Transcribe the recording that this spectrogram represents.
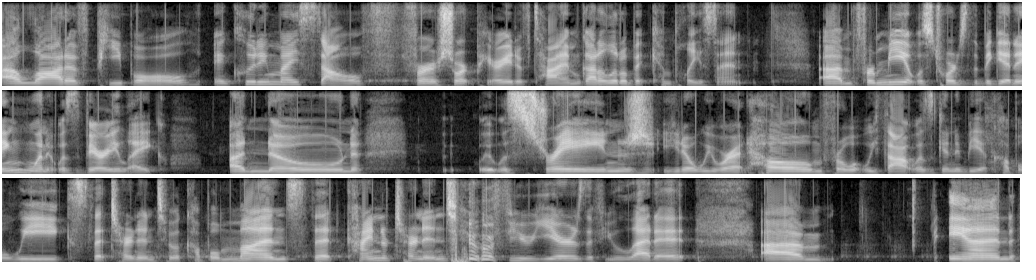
a lot of people, including myself, for a short period of time, got a little bit complacent. Um, for me, it was towards the beginning when it was very like unknown it was strange. You know, we were at home for what we thought was going to be a couple weeks that turned into a couple months that kind of turned into a few years if you let it. Um, and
